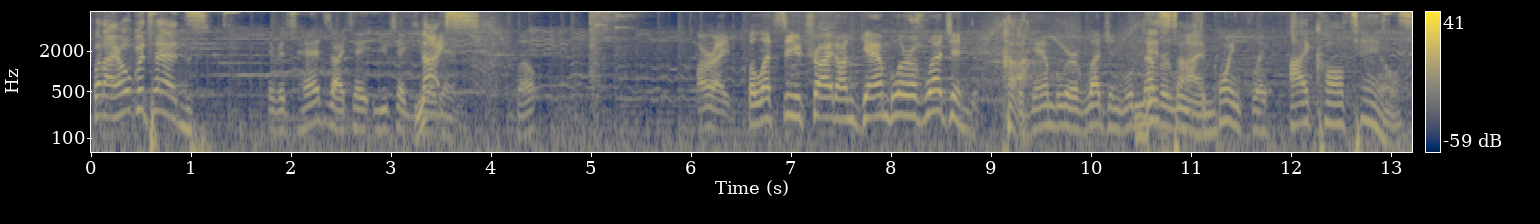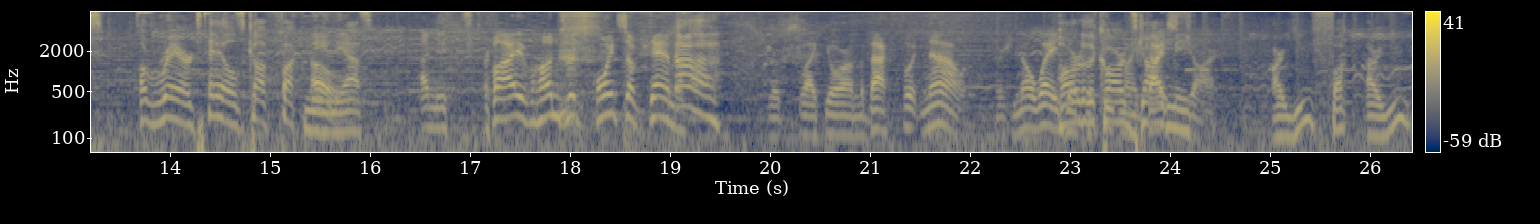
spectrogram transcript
but I hope it's heads. If it's heads, I take you take zero Nice. damage. Well. All right, but let's see you try it on Gambler of Legend. Ha. The Gambler of Legend will never lose time- the coin flip. I call tails. A rare tails cup. Fuck me Oh. in the ass. I mean, 500 points of damage. ah, Looks like you're on the back foot now. There's no way. You'll of the cards guide me. Jar. Are you fuck? Are you?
